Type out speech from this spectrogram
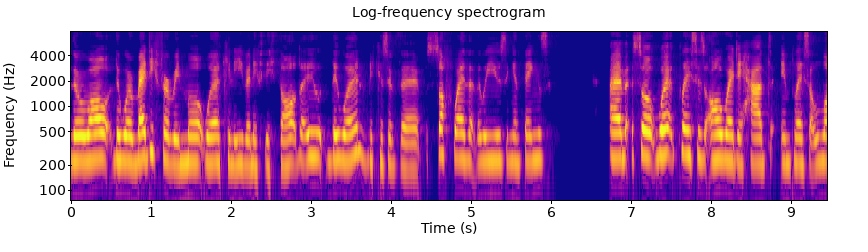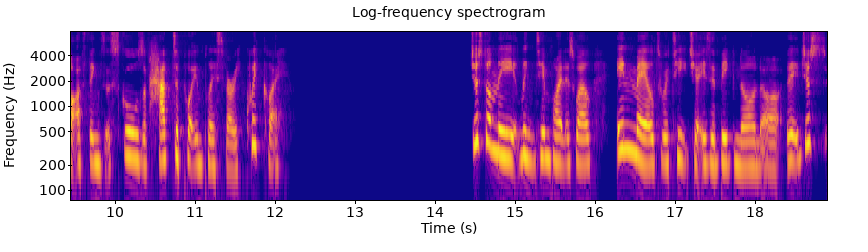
they were all they were ready for remote working even if they thought that they weren't because of the software that they were using and things Um, so workplaces already had in place a lot of things that schools have had to put in place very quickly. Just on the LinkedIn point as well, InMail to a teacher is a big no-no. It just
